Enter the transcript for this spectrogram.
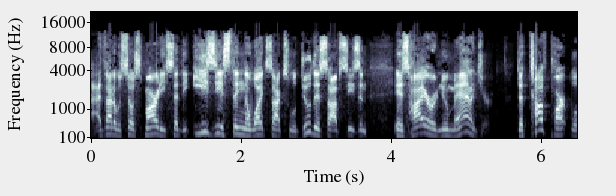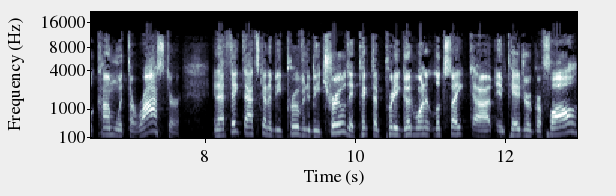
I thought it was so smart. He said the easiest thing the White Sox will do this offseason is hire a new manager. The tough part will come with the roster. And I think that's going to be proven to be true. They picked a pretty good one, it looks like, uh, in Pedro Grifol.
